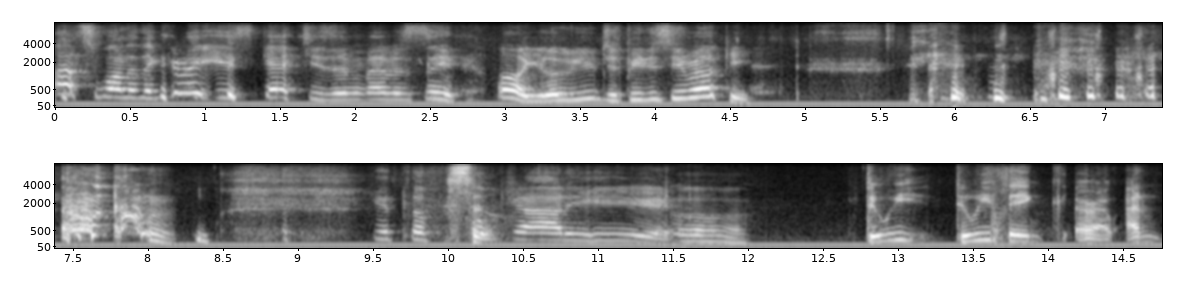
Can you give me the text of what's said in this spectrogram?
That's one of the greatest sketches I've ever seen. Oh, you look, you just beat to see Rocky. Get the fuck So- out of here. Oh. do we do we think? Or I, I'm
